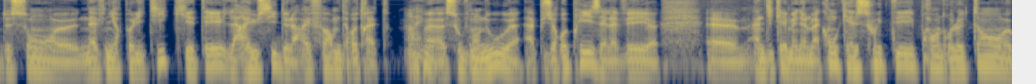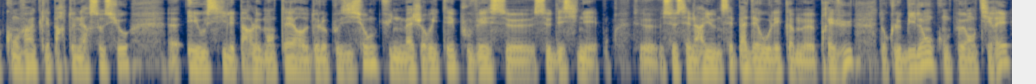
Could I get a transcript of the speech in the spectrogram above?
de son euh, avenir politique, qui était la réussite de la réforme des retraites. Souvenons-nous, à plusieurs reprises, elle avait indiqué à Emmanuel Macron qu'elle souhaitait prendre le temps, convaincre les partenaires sociaux et aussi les parlementaires de l'opposition qu'une majorité pouvait se, se dessiner. Bon, ce, scénario ne s'est pas déroulé comme prévu, donc le bilan qu'on peut en tirer,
